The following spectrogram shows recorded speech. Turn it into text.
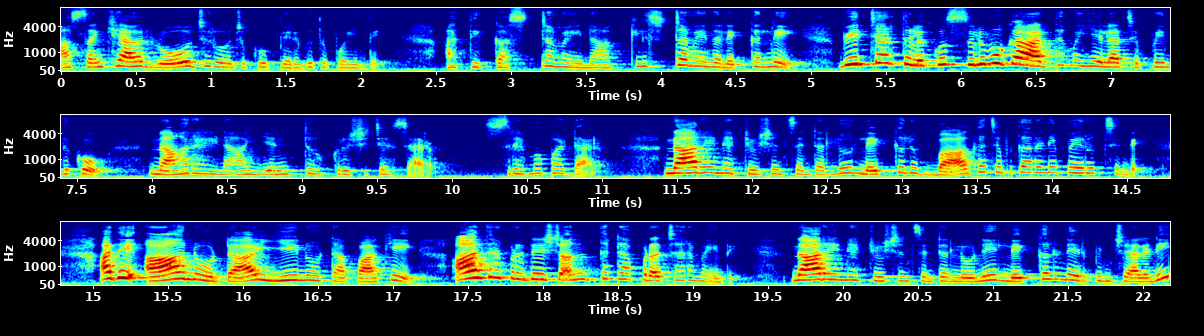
ఆ సంఖ్య రోజు రోజుకు పెరుగుతూ పోయింది. అతి కష్టమైన క్లిష్టమైన లెక్కల్ని విద్యార్థులకు సులువుగా అర్థమయ్యేలా చెప్పేందుకు నారాయణ ఎంతో కృషి చేశారు. శ్రమపడ్డారు. నారాయణ ట్యూషన్ సెంటర్లో లెక్కలు బాగా చెబుతారనే పేరొచ్చింది. అది ఆ నోట ఈ నోట పాకి ఆంధ్రప్రదేశ్ అంతటా ప్రచారమైంది. నారాయణ ట్యూషన్ సెంటర్లోనే లెక్కలు నేర్పించాలని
